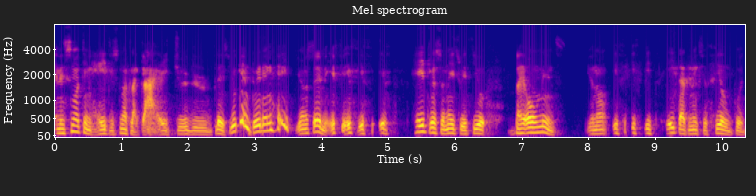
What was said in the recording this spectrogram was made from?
And it's not in hate it's not like "Ah, i hate you to replace. You can do it in hate you understand me? If if if, if hate resonates with you by all means you know if if it's hate that makes you feel good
